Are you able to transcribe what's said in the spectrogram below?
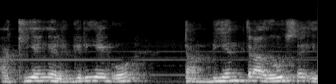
aquí en el griego también traduce, y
